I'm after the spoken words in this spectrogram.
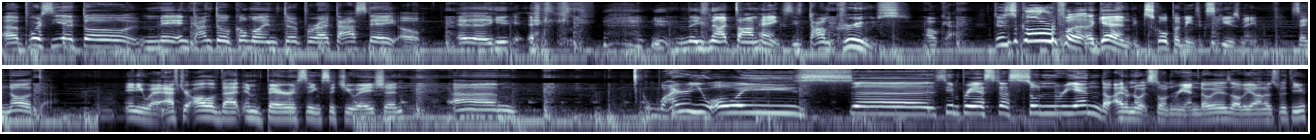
Uh, por cierto, me encantó como interpretaste. Oh, uh, he, he's not Tom Hanks. He's Tom Cruise. Okay. Disculpa! Again, disculpa means excuse me. Se nota. Anyway, after all of that embarrassing situation, um, why are you always uh, siempre estás sonriendo? I don't know what sonriendo is, I'll be honest with you.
